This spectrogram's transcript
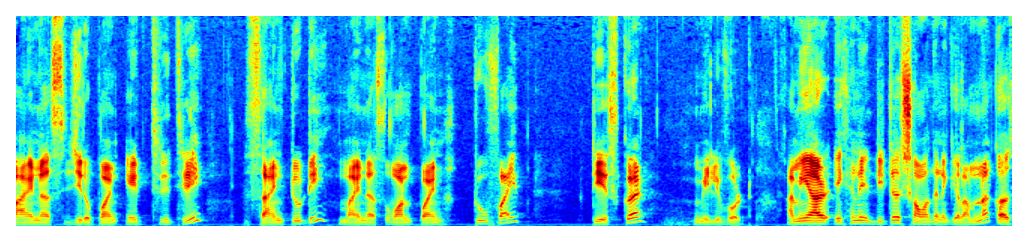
minus zero point eight three three sine two T minus one point two five T square millivolt আমি আর এখানে ডিটেলস সমাধানে গেলাম না, কারণ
